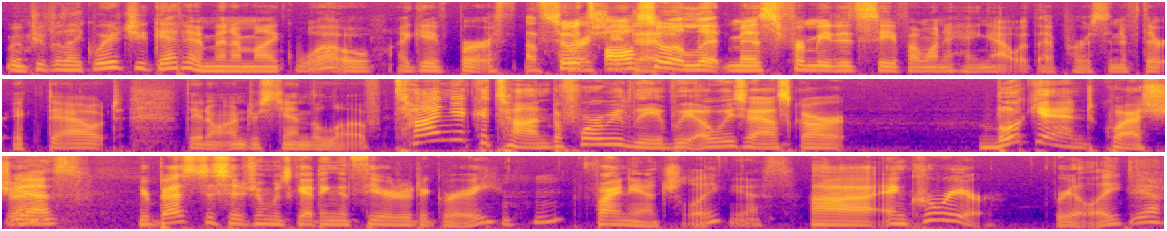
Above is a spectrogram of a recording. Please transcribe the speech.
When people are like, "Where'd you get him?" and I'm like, "Whoa, I gave birth." Of so it's also did. a litmus for me to see if I want to hang out with that person. If they're icked out, they don't understand the love. Tania Katan, before we leave, we always ask our bookend question. Yes. Your best decision was getting a theater degree financially. Yes. uh, and career, really. Yeah.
